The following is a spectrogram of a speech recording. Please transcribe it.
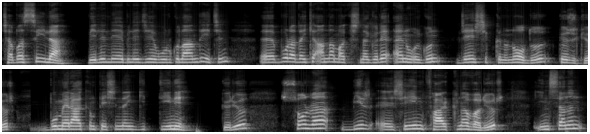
çabasıyla belirleyebileceği vurgulandığı için e, buradaki anlam akışına göre en uygun C şıkkının olduğu gözüküyor. Bu merakın peşinden gittiğini görüyor. Sonra bir e, şeyin farkına varıyor. İnsanın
